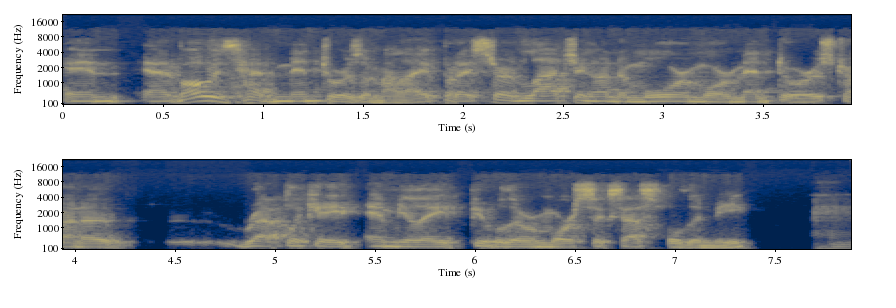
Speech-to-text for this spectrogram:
and, and I've always had mentors in my life, but I started latching onto more and more mentors, trying to replicate, emulate people that were more successful than me. Mm-hmm.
